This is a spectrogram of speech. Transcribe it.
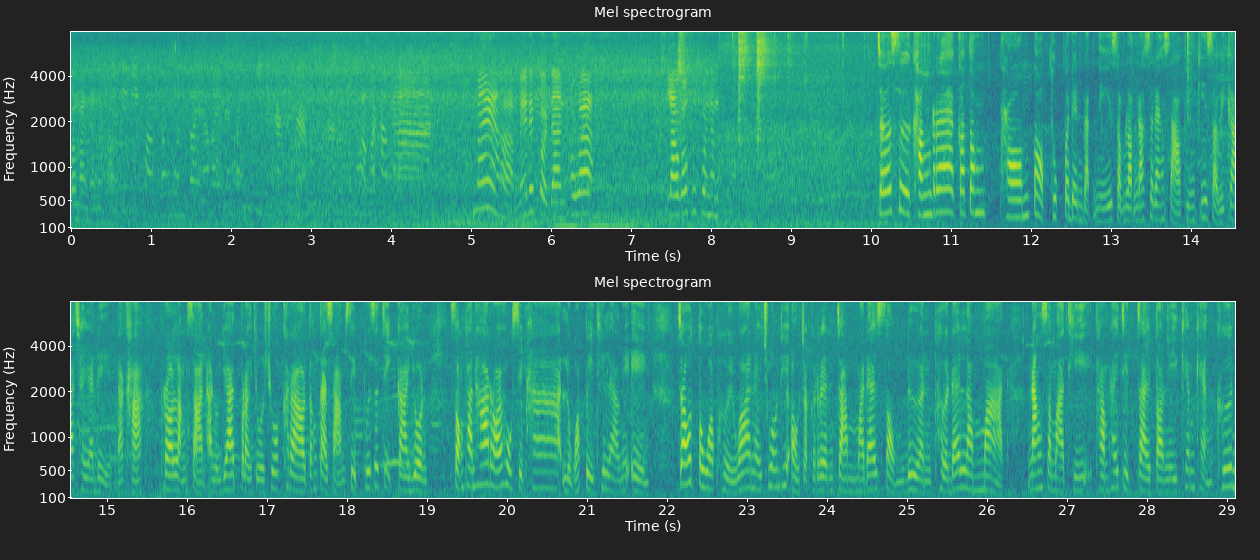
ประมาณนั้นนะคะมีความกังวลใจอะไรไหมคะพี่ในการที่แบบอะต้องกลับมาทำงานไม่อะค่ะ ไม่ได้กดดันเพราะว่าเราก็คือคนทำ เจอสื่อครั้งแรกก็ต้องพร้อมตอบทุกประเด็นแบบนี้สำหรับนักแสดงสาวพิงกี้สาวิกาชยเดชนะคะ เพราะหลังศาลอนุญาตปล่อยตัวชั่วคราวตั้งแต่ 30 พฤศจิกายน 2565 หรือว่าปีที่แล้วนี่เอง เจ้าตัวเผยว่าในช่วงที่ออกจากเรือนจำมาได้ 2 เดือน เธอได้ละหมาด นั่งสมาธิทำให้จิตใจตอนนี้เข้มแข็งขึ้น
